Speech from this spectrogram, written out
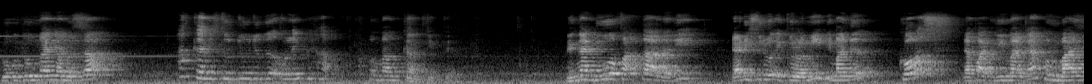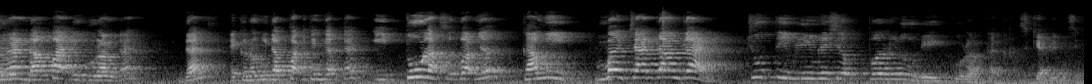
keuntungan yang besar akan disetujui juga oleh pihak pembangkang kita. Dengan dua fakta tadi dari sudut ekonomi di mana kos dapat dijimatkan, pembaziran dapat dikurangkan dan ekonomi dapat ditingkatkan. Itulah sebabnya kami mencadangkan cuti di Malaysia perlu dikurangkan. Sekian. Terima kasih.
